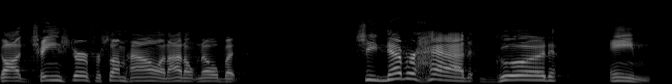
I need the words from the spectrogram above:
God changed her for somehow, and I don't know, but she never had good aim.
